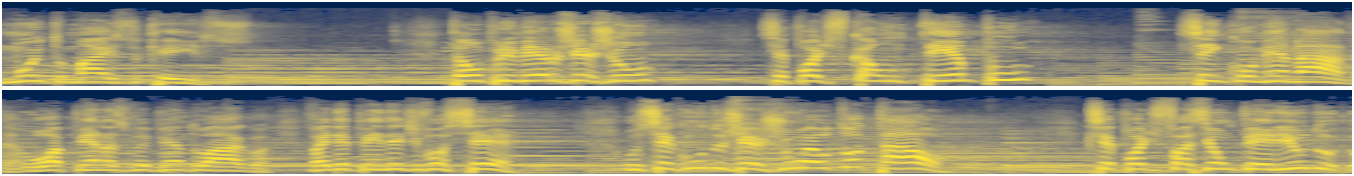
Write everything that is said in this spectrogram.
muito mais do que isso. Então, o primeiro jejum, você pode ficar um tempo sem comer nada ou apenas bebendo água, vai depender de você. O segundo jejum é o total, que você pode fazer um período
